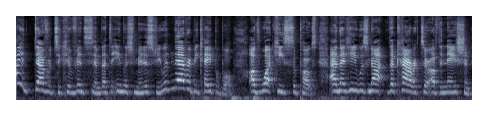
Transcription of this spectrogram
I endeavored to convince him that the English ministry would never be capable of what he supposed, and that he was not the character of the nation.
